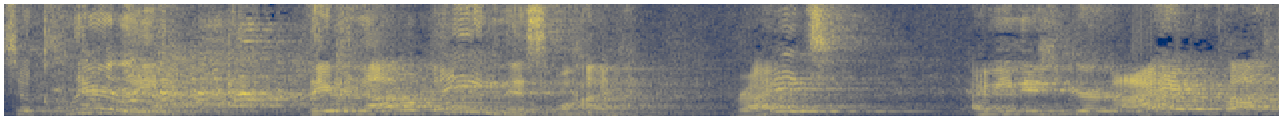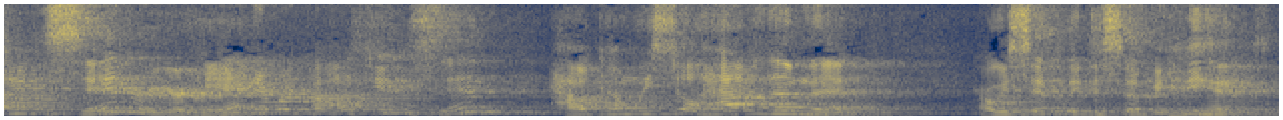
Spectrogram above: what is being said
So clearly, they are not obeying this one, right? I mean, has your eye ever caused you to sin or your hand ever caused you to sin? How come we still have them then? Are we simply disobedient?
